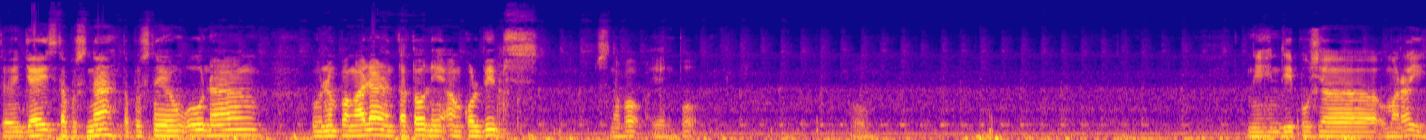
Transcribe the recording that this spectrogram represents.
So yun guys, tapos na. Tapos na yung unang unang pangalan ng tattoo ni Uncle Bibs. Tapos na po. Ayan po. Ni hindi po siya umaray.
